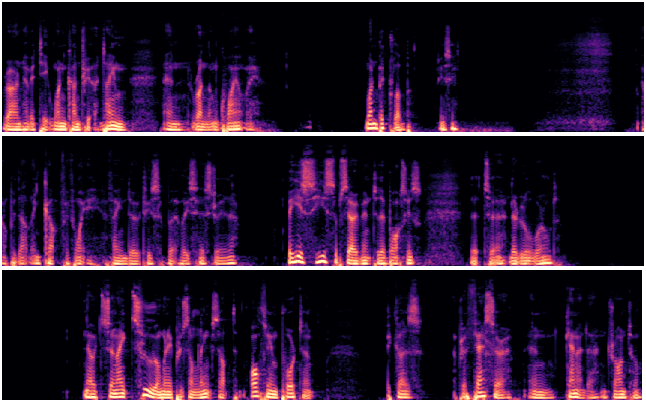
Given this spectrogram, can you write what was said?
rather than having to take one country at a time and run them quietly. One big club, you see. I'll put that link up if you want to find out his, bit of his history there. But he's, he's subservient to the bosses that, uh, the world. Now, tonight too, I'm going to put some links up, to, awfully important, because a professor in Canada, in Toronto,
